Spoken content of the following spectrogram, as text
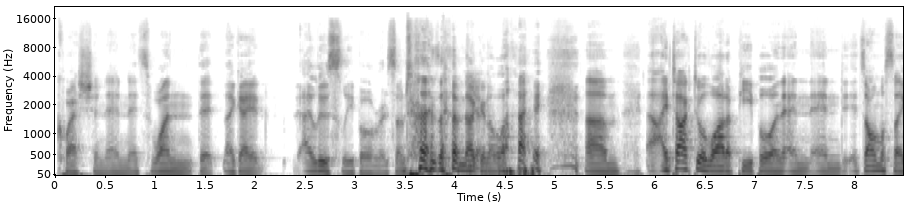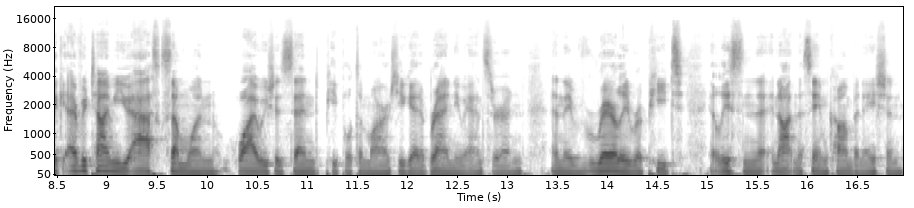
question and it's one that like I I lose sleep over it sometimes. I'm not yeah. gonna lie. Um, I talk to a lot of people, and, and and it's almost like every time you ask someone why we should send people to Mars, you get a brand new answer, and and they rarely repeat, at least in the, not in the same combination.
